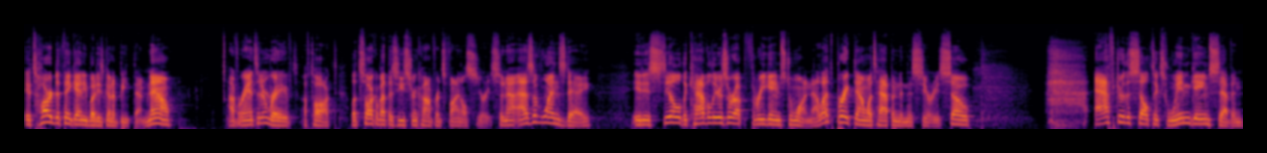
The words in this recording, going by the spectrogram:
it's hard to think anybody's going to beat them. Now, I've ranted and raved. I've talked. Let's talk about this Eastern Conference Finals series. So now, as of Wednesday, it is still the Cavaliers are up three games to one. Now let's break down what's happened in this series. So after the Celtics win game seven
